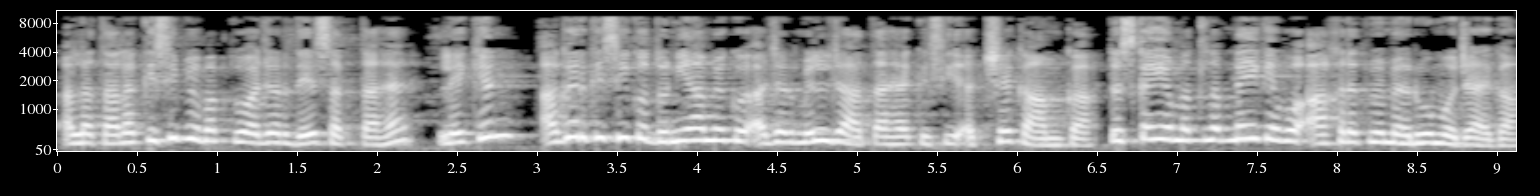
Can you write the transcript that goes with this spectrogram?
اللہ تعالیٰ کسی بھی وقت وہ اجر دے سکتا ہے، لیکن اگر کسی کو دنیا میں کوئی اجر مل جاتا ہے کسی اچھے کام کا، تو اس کا یہ مطلب نہیں کہ وہ آخرت میں محروم ہو جائے گا۔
